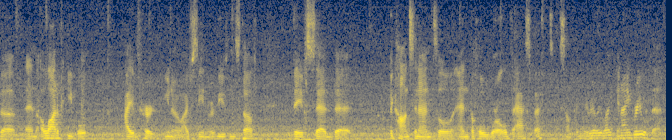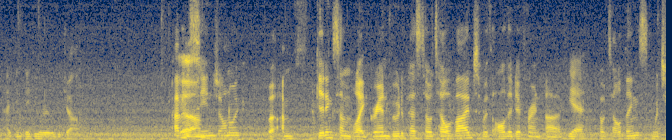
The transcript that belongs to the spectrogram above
The and a lot of people I've heard, you know, I've seen reviews and stuff. They've said that the continental and the whole world aspect is something they really like, and I agree with that. I think they do a really good job. I haven't um, seen John Wick, but I'm getting some like Grand Budapest Hotel vibes with all the different uh, Yeah, hotel things, which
